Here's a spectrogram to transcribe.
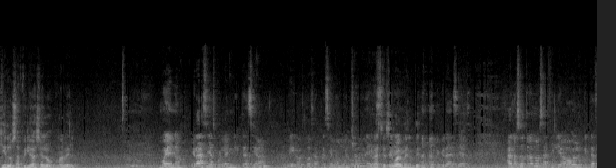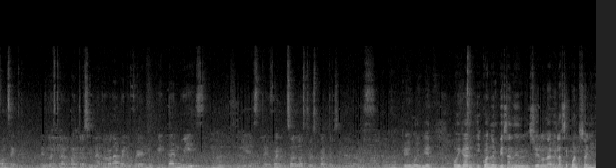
quién los afilió a Shalom Abel? Bueno, gracias por la invitación, amigos, los apreciamos mucho. Gracias Este, igualmente. gracias. A nosotros nos afilió Lupita Fonseca, es nuestra patrocinadora, bueno, fue Lupita Luis y este, fue- son nuestros patrocinadores. Ok, muy bien. Oigan, ¿y cuándo empiezan en Shalom Abel? ¿Hace cuántos años?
